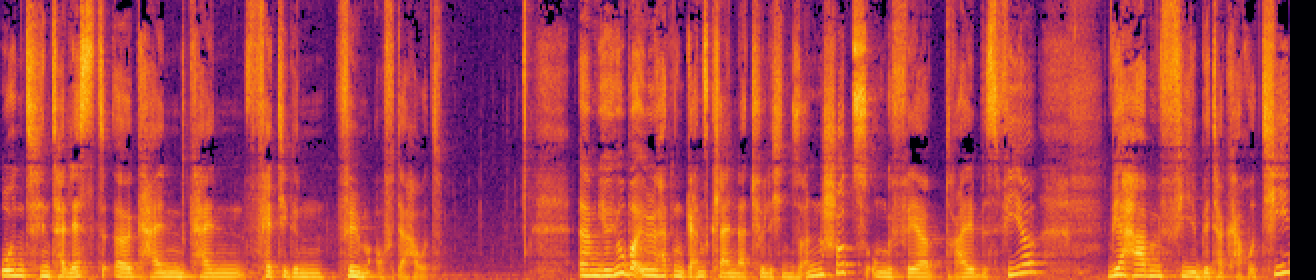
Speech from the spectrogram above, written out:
und hinterlässt äh, keinen keinen fettigen Film auf der Haut. Ähm, Jojobaöl hat einen ganz kleinen natürlichen Sonnenschutz, ungefähr drei bis vier. Wir haben viel Beta-Carotin,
